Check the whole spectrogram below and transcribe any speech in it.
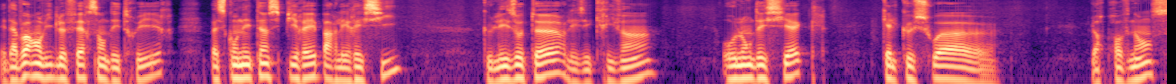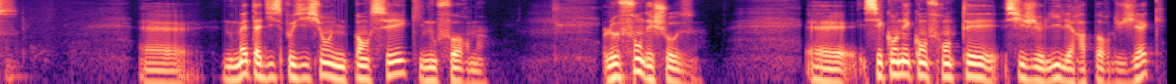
et d'avoir envie de le faire sans détruire, parce qu'on est inspiré par les récits que les auteurs, les écrivains, au long des siècles, quelle que soit euh, leur provenance, euh, nous mettent à disposition une pensée qui nous forme. Le fond des choses, euh, c'est qu'on est confronté, si je lis les rapports du GIEC,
